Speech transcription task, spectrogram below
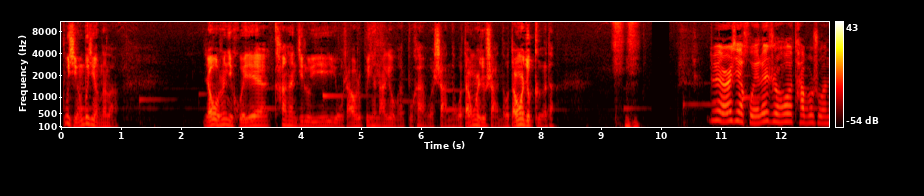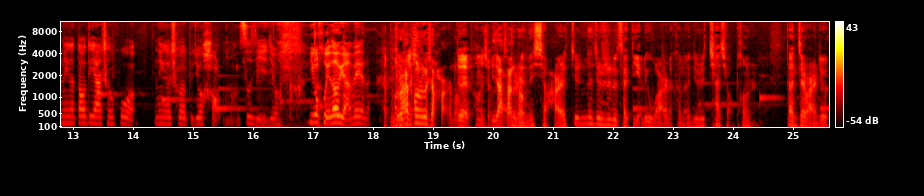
不行不行的了。然后我说你回去看看记录仪有啥，我说不行拿给我看，不看我删他，我等会儿就删他，我等会儿就割他。对，而且回来之后，他不说那个到地下车库，那个车不就好了吗？自己就、又回到原位了。还你碰着个不是还碰着个小孩儿吗？，对碰个小孩儿一家三口那小孩儿就那就是在底下遛弯儿的，可能就是恰巧碰上了。但这玩意儿就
